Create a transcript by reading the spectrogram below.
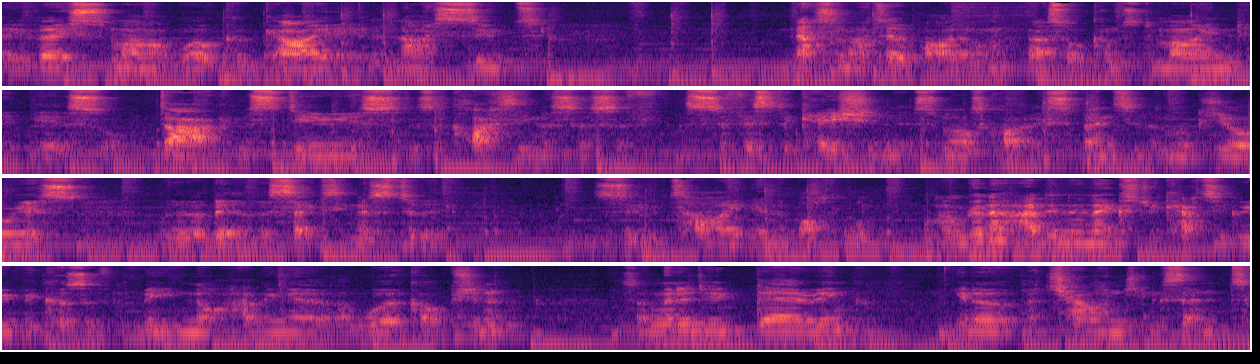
a very smart, well-cut guy in a nice suit Nasomatto Pardon, that's what comes to mind. It's sort of dark, mysterious, there's a classiness, a sophistication, it smells quite expensive and luxurious with a bit of a sexiness to it. Super tight in a bottle. I'm going to add in an extra category because of me not having a, a work option. So I'm going to do daring, you know, a challenging scent.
